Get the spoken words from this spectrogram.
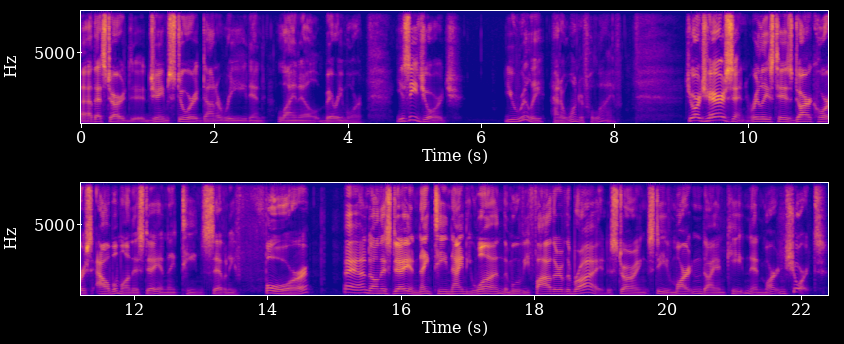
Uh, that starred uh, James Stewart, Donna Reed, and Lionel Barrymore. You see, George, you really had a wonderful life. George Harrison released his Dark Horse album on this day in 1974. And on this day in 1991, the movie Father of the Bride, starring Steve Martin, Diane Keaton, and Martin Short,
